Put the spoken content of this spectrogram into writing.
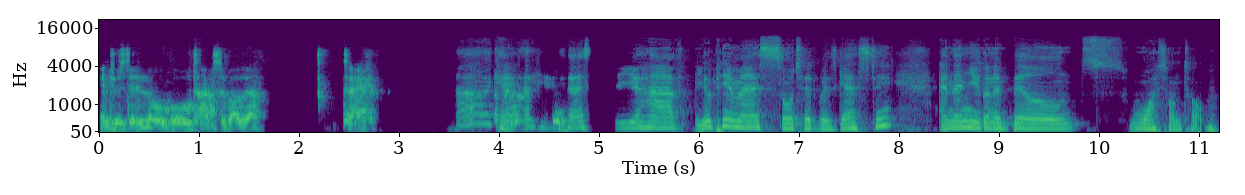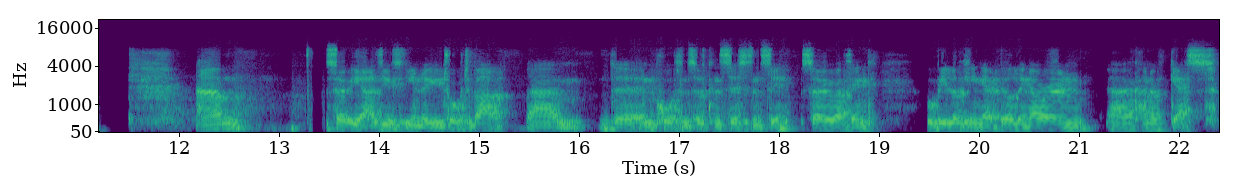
interested in all, all types of other tech. Oh, okay, okay. So you have your PMS sorted with Guesty, and then you're going to build what on top? Um, so yeah, as you you know, you talked about um, the importance of consistency. So I think we'll be looking at building our own uh, kind of guest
